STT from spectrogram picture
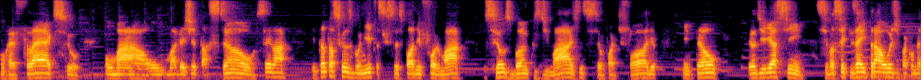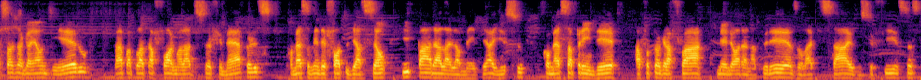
um reflexo, uma, uma vegetação, sei lá. Tem tantas coisas bonitas que vocês podem formar os seus bancos de imagens, seu portfólio. Então, eu diria assim, se você quiser entrar hoje para começar já a ganhar um dinheiro, vai para a plataforma lá do Surf Mappers, começa a vender foto de ação e, paralelamente a isso, começa a aprender a fotografar melhor a natureza, o lifestyle dos surfistas,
